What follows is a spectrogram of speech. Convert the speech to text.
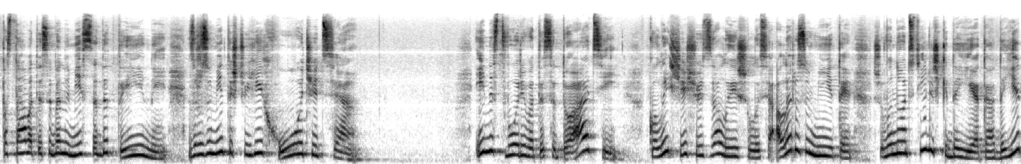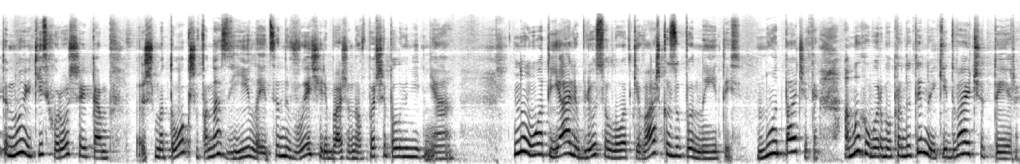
поставити себе на місце дитини, зрозуміти, що їй хочеться. і не створювати ситуацій, коли ще щось залишилося, але розуміти, що ви не от стілечки даєте, а даєте ну, якийсь хороший там шматок, щоб вона з'їла. І це не ввечері бажано, а в першій половині дня. Ну, от я люблю солодке, важко зупинитись. Ну, от бачите, а ми говоримо про дитину, якій 2 і 4.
